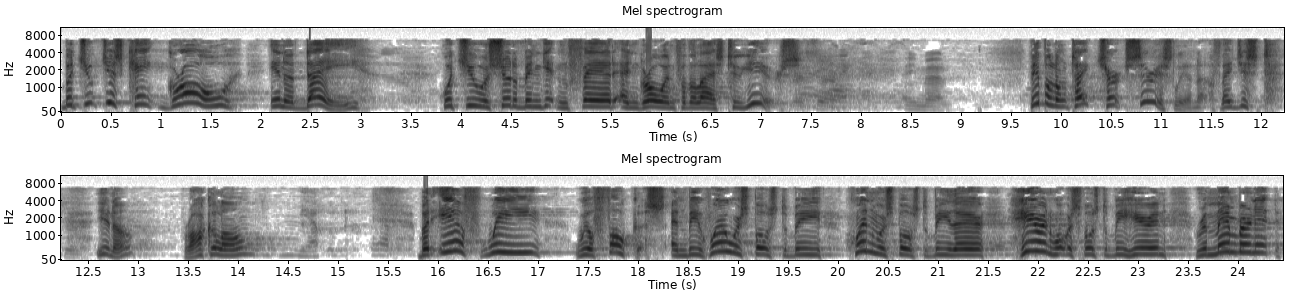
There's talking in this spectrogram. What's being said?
but you just can't grow in a day what you should have been getting fed and growing for the last two years. Amen. People don't take church seriously enough. They just, you know, rock along. But if we will focus and be where we're supposed to be, when we're supposed to be there, hearing what we're supposed to be hearing, remembering it,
